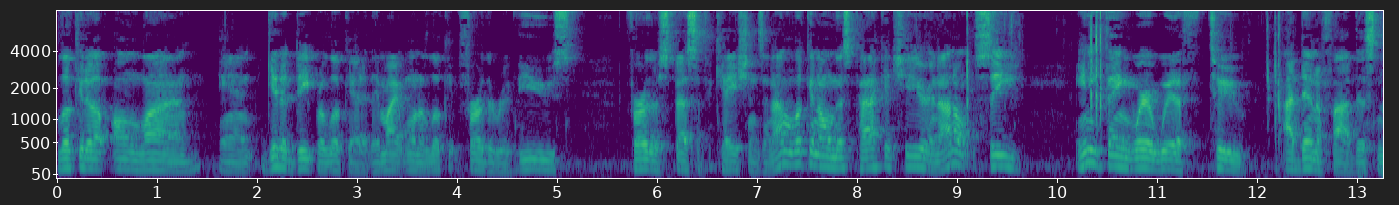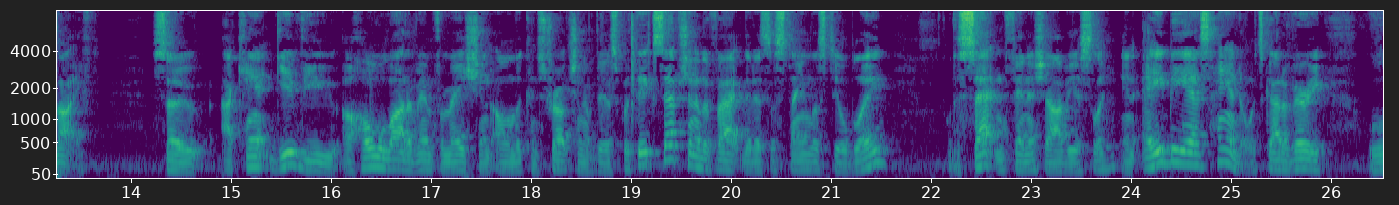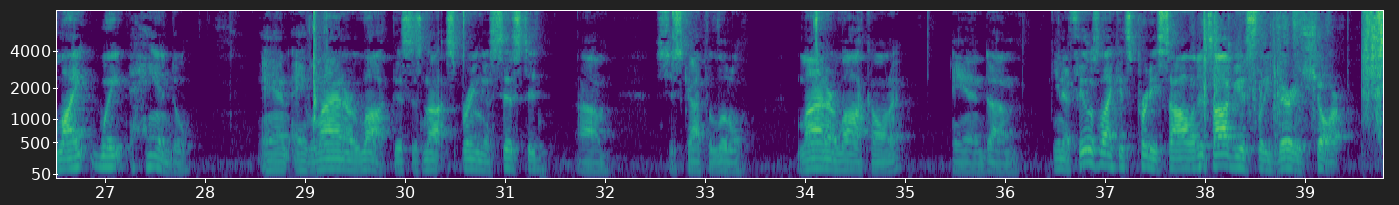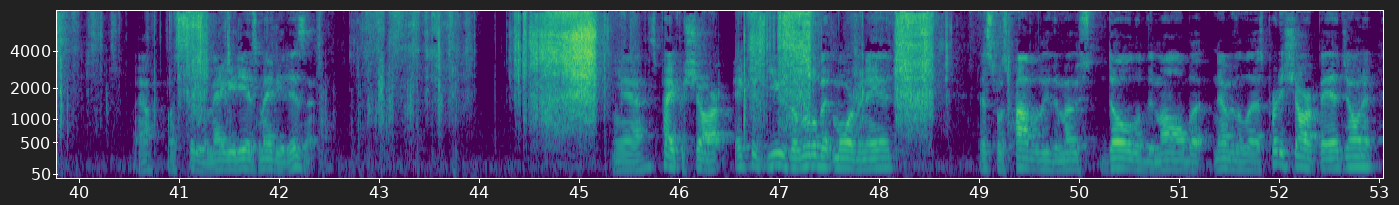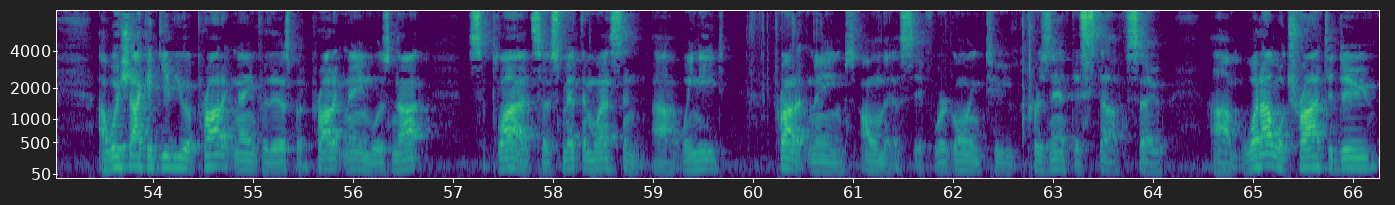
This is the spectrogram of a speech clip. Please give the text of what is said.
look it up online and get a deeper look at it? They might want to look at further reviews, further specifications. And I'm looking on this package here and I don't see anything wherewith to identify this knife. So I can't give you a whole lot of information on the construction of this, with the exception of the fact that it's a stainless steel blade with a satin finish, obviously, an ABS handle. It's got a very lightweight handle and a liner lock. This is not spring assisted. Um, it's just got the little liner lock on it. And, um, you know, feels like it's pretty solid. It's obviously very sharp. Well, let's see. Maybe it is, maybe it isn't. Yeah, it's paper sharp. It could use a little bit more of an edge. This was probably the most dull of them all, but nevertheless, pretty sharp edge on it. I wish I could give you a product name for this, but a product name was not supplied. So Smith & Wesson, uh, we need product names on this if we're going to present this stuff. So um, what I will try to do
